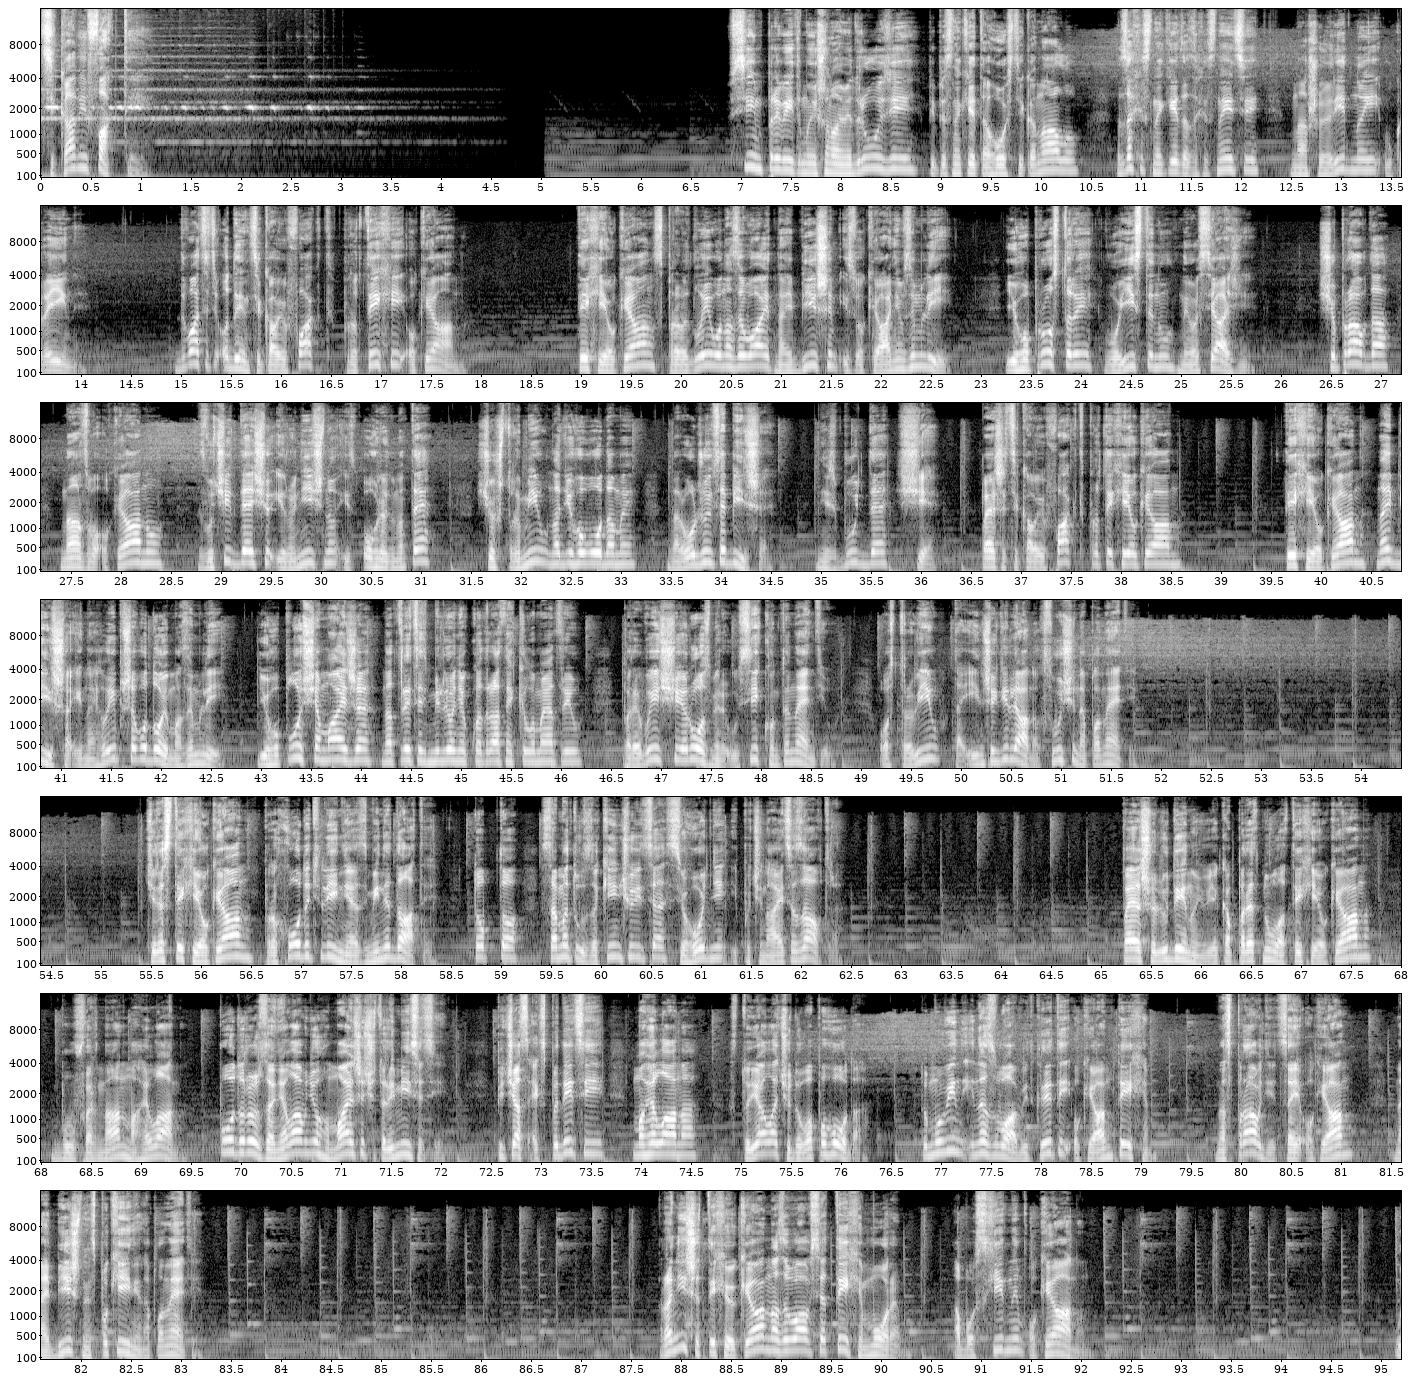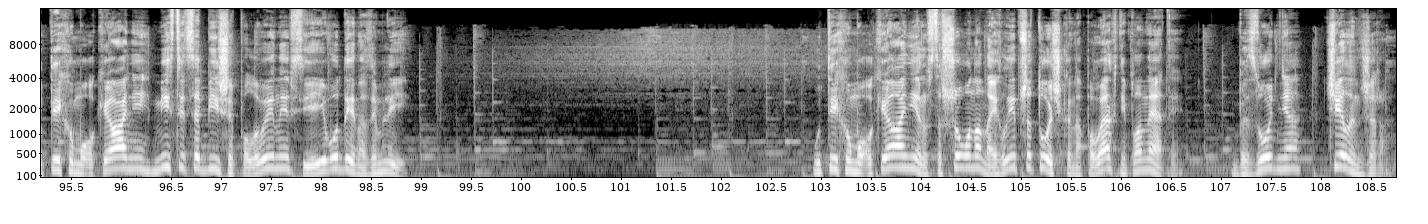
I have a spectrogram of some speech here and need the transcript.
Цікаві факти. Всім привіт, мої шановні друзі, підписники та гості каналу, захисники та захисниці нашої рідної України. 21 цікавий факт про Тихий океан. Тихий океан справедливо називають найбільшим із океанів Землі. Його простори воістину неосяжні. Щоправда, назва океану звучить дещо іронічно із огляду на те, що штормів над його водами народжується більше, ніж будь-де ще. Перший цікавий факт про Тихий океан. Тихий океан найбільша і найглибша водойма Землі. Його площа майже на 30 мільйонів квадратних кілометрів перевищує розміри усіх континентів, островів та інших ділянок суші на планеті. Через Тихий океан проходить лінія зміни дати, тобто саме тут закінчується сьогодні і починається завтра. Першою людиною, яка перетнула Тихий океан, був Фернан Магеллан. Подорож зайняла в нього майже 4 місяці. Під час експедиції Магеллана стояла чудова погода, тому він і назвав відкритий океан Тихим. Насправді цей океан найбільш неспокійний на планеті. Раніше Тихий океан називався Тихим морем або Східним океаном. У Тихому океані міститься більше половини всієї води на землі. У Тихому океані розташована найглибша точка на поверхні планети безодня Челенджера.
